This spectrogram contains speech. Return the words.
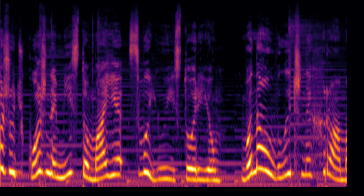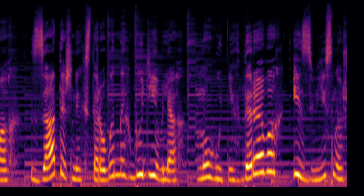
Кажуть, кожне місто має свою історію. Вона у величних храмах, затишних старовинних будівлях, могутніх деревах і, звісно ж,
